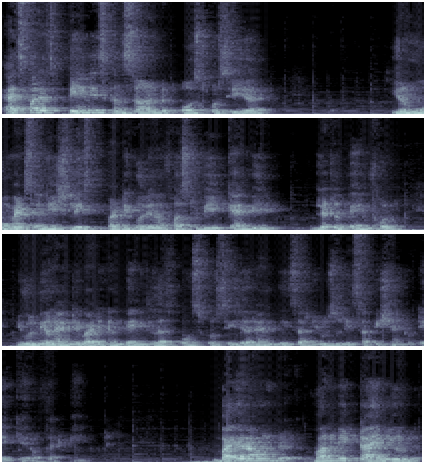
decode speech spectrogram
As far as pain is concerned post procedure, your movements initially, particularly in the first week, can be little painful. You will be on antibiotic and painkillers post procedure, and these are usually sufficient to take care of that pain. By around one week time, you're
